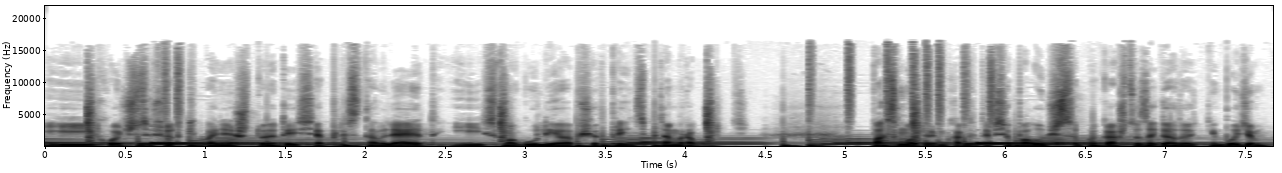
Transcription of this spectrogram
и хочется все-таки понять, что это из себя представляет, и смогу ли я вообще, в принципе, там работать. Посмотрим, как это все получится, пока что загадывать не будем.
